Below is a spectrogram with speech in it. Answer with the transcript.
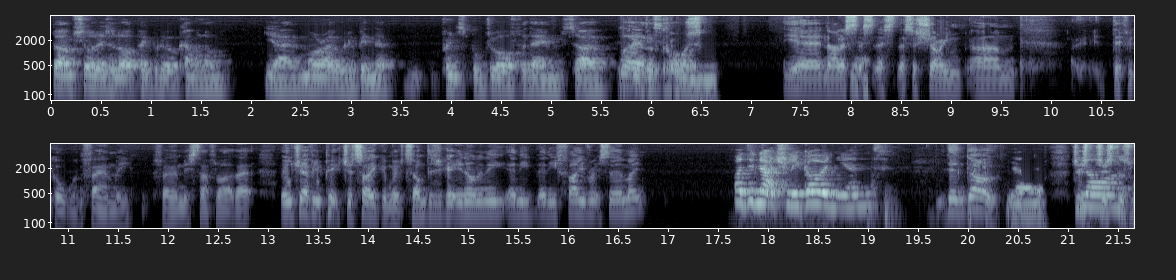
but I'm sure there's a lot of people who will come along. You know, Morrow would have been the principal draw for them, so Well, bit of course. Yeah, no, that's Yeah. that's, that's, that's a shame. Um, difficult when family family stuff like that. Who'd you have your picture taken with, Tom? Did you get in on any any any favourites there, mate? I didn't actually go in the end. You didn't go. Yeah, Just No. just as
